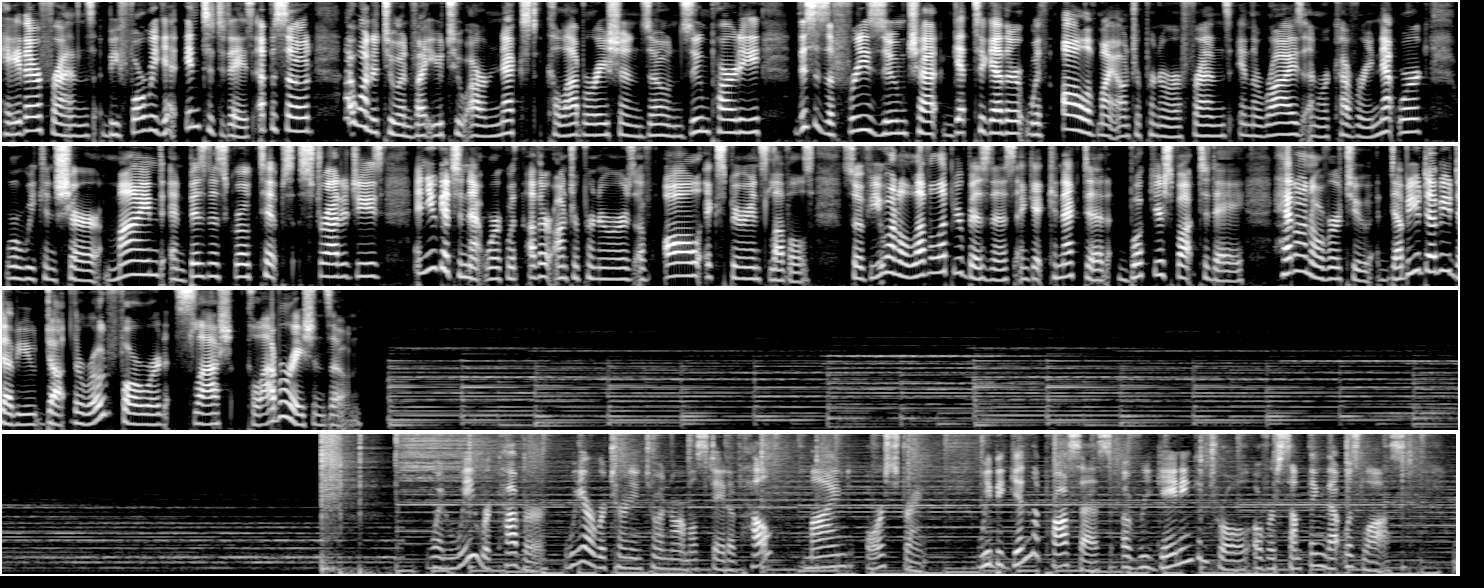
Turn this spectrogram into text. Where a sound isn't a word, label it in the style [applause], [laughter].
Hey there, friends. Before we get into today's episode, I wanted to invite you to our next Collaboration Zone Zoom party. This is a free Zoom chat get together with all of my entrepreneur friends in the Rise in Recovery Network, where we can share mind and business growth tips, strategies, and you get to network with other entrepreneurs of all experience levels. So if you want to level up your business and get connected, book your spot today. Head on over to www the road forward slash collaboration zone. When we recover, we are returning to a normal state of health, mind, or strength. We begin the process of regaining control over something that was lost.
